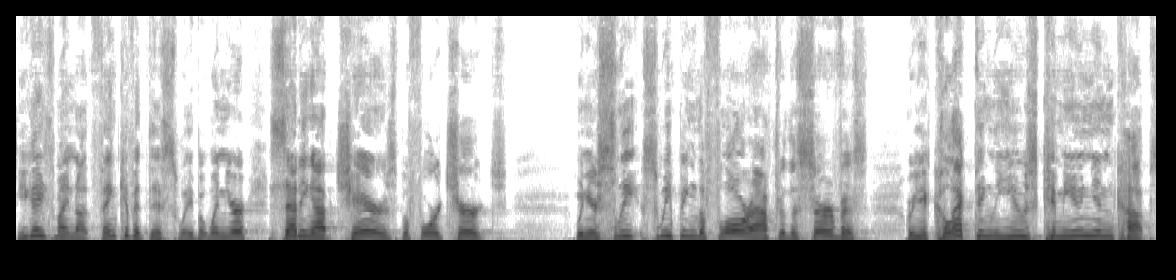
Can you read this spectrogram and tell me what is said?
You guys might not think of it this way, but when you're setting up chairs before church, when you're sleep, sweeping the floor after the service, or you're collecting the used communion cups,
